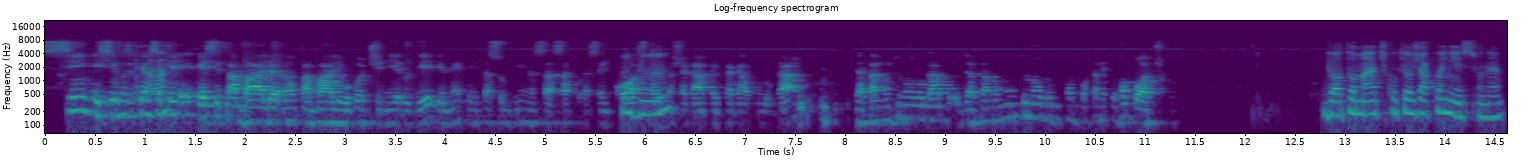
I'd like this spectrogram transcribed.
Sim, e se você Quer pensa falar? que esse trabalho é um trabalho rotineiro dele, né? Que ele está subindo essa, essa, essa encosta Uhum. para chegar para entregar algum lugar, já está muito no lugar, já está muito no comportamento robótico. Do automático que eu já conheço, né?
